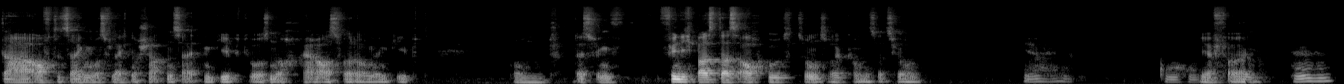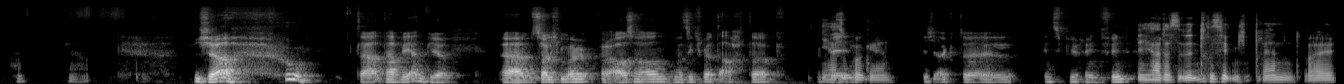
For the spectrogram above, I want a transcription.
da aufzuzeigen, wo es vielleicht noch Schattenseiten gibt, wo es noch Herausforderungen gibt. Und deswegen finde ich, passt das auch gut zu unserer Konversation. Ja, Guru. Ja, voll. Mhm. Ja, ja puh, da, da wären wir. Ähm, soll ich mal raushauen, was ich mir gedacht habe? Ja, super gern. Ich aktuell inspirierend finde. Ja, das interessiert mich brennend, weil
